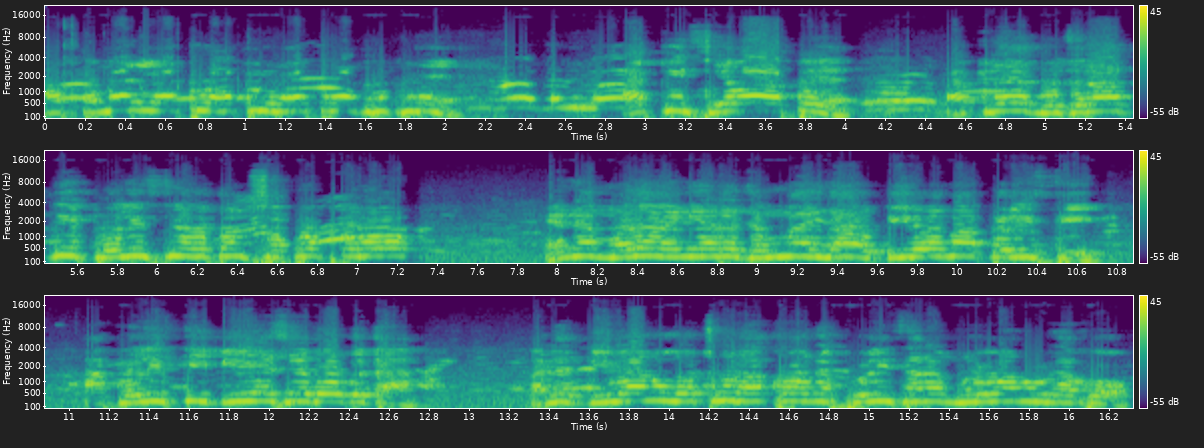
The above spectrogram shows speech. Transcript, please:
આ તમારી આખું આખી રાત રાત રખડે. આખી સેવા આપે. એટલે ગુજરાતની પોલીસને પણ સપોર્ટ કરો. એને મળો, એની હારે જમવાઈ જાઓ. બીઓમાં પોલીસથી આ પોલીસથી બીએ છે બહુ બધા. એટલે પીવાનું ઓછું રાખો અને પોલીસ હારે મળવાનું રાખો.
